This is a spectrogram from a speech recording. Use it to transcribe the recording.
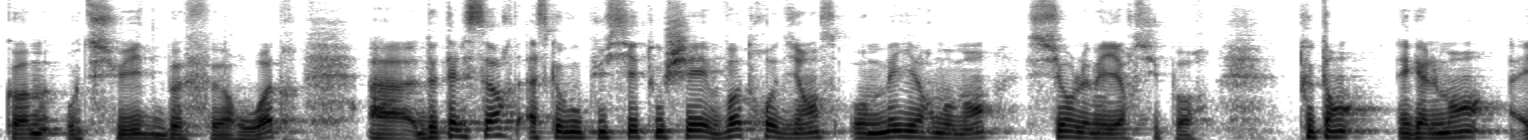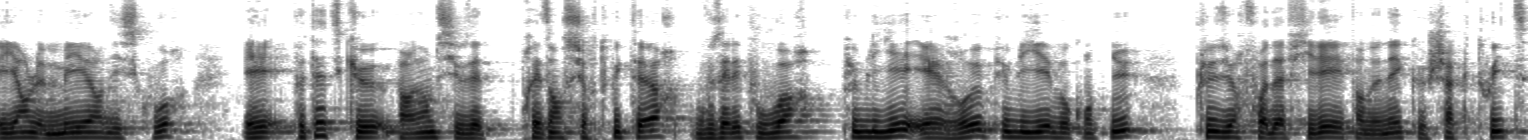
comme HotSuite, Buffer ou autre, euh, de telle sorte à ce que vous puissiez toucher votre audience au meilleur moment sur le meilleur support, tout en également ayant le meilleur discours. Et peut-être que, par exemple, si vous êtes présent sur Twitter, vous allez pouvoir publier et republier vos contenus plusieurs fois d'affilée, étant donné que chaque tweet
